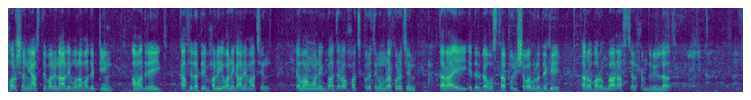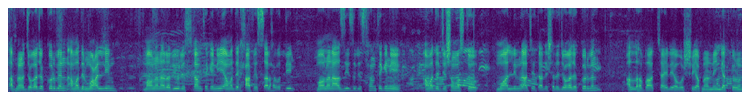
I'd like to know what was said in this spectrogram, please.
ভরসা নিয়ে আসতে পারেন আলেম ওলামাদের টিম। আমাদের এই কাফেলাতে ভালোই অনেক আলেম আছেন এবং অনেকবার যারা হজ করেছেন ওমরা করেছেন, তারা এই এদের ব্যবস্থা, পরিষেবাগুলো দেখে তারাও বারংবার আসছে, আলহামদুলিল্লাহ। আপনারা যোগাযোগ করবেন আমাদের মোয়াল্লিম মাওলানা রবিউল ইসলাম থেকে নিয়ে, আমাদের হাফিজ সালাহুদ্দিন মাওলানা আজিজুল ইসলাম থেকে নিয়ে। আমাদের যে সমস্ত মোয়াল্লিমরা আছে তাদের সাথে যোগাযোগ করবেন। আল্লাহ পাক চাইলে অবশ্যই আপনারা নিঙ্গাত করুন।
